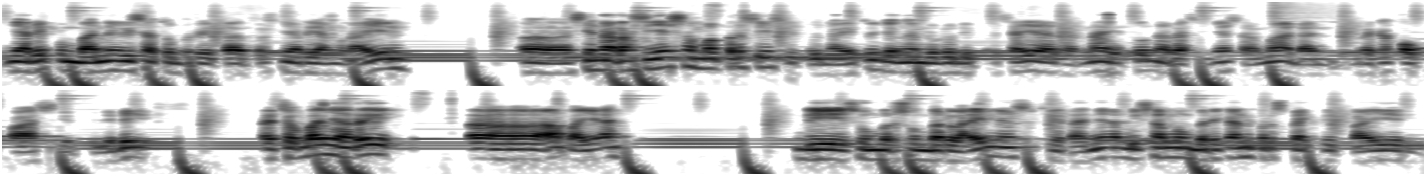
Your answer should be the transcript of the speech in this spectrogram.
nyari pembanding di satu berita terus nyari yang lain uh, si narasinya sama persis gitu. Nah itu jangan dulu dipercaya karena itu narasinya sama dan mereka kopas gitu. Jadi uh, coba nyari uh, apa ya di sumber-sumber lain yang sekiranya bisa memberikan perspektif lain.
